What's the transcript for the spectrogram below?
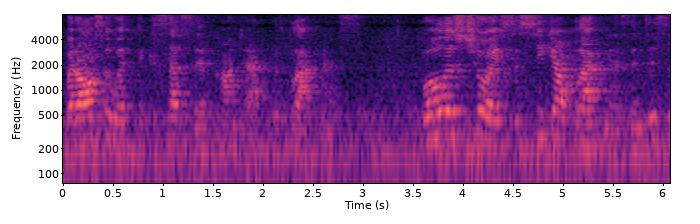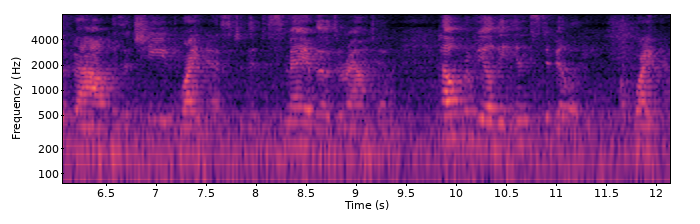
but also with excessive contact with blackness. Bola's choice to seek out blackness and disavow his achieved whiteness to the dismay of those around him helped reveal the instability of whiteness.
